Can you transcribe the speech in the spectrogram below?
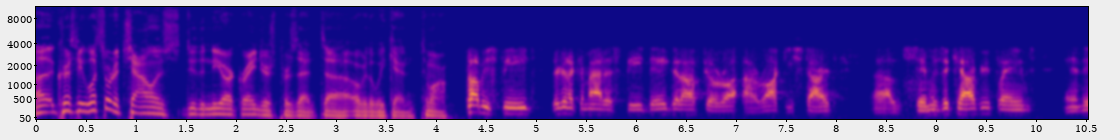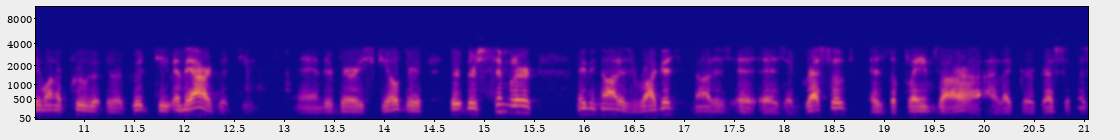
Uh, Crispy, what sort of challenge do the New York Rangers present uh, over the weekend tomorrow? Probably speed. They're going to come out of speed. They get off to a, ro- a rocky start, uh, same as the Calgary Flames, and they want to prove that they're a good team, and they are a good team, and they're very skilled. They're they're, they're similar, maybe not as rugged, not as as aggressive as the Flames are. I, I like their aggressiveness,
